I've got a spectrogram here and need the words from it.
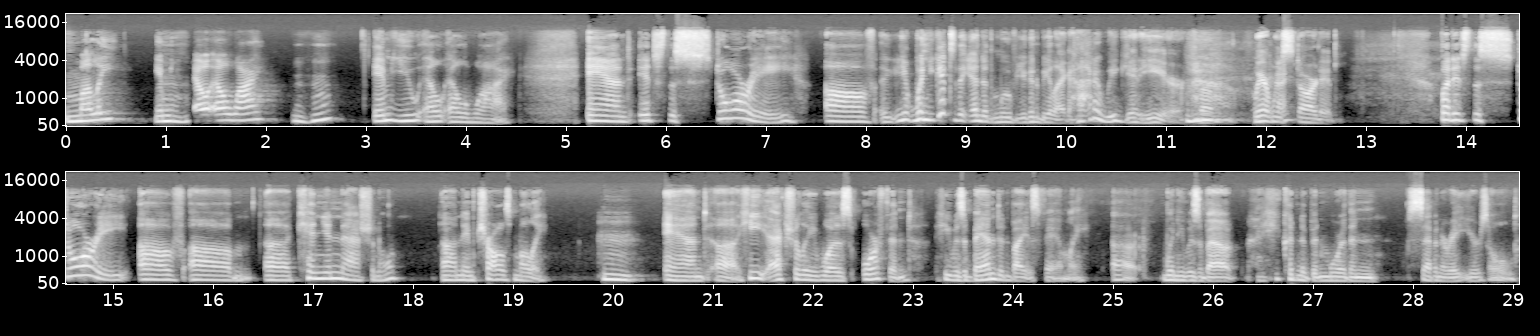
Mully, M L L Y. Mm-hmm. M U L L Y. And it's the story of you, when you get to the end of the movie, you're going to be like, how did we get here from where we started? But it's the story of um, a Kenyan national uh, named Charles Mully. Mm. And uh, he actually was orphaned. He was abandoned by his family uh, when he was about, he couldn't have been more than seven or eight years old.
